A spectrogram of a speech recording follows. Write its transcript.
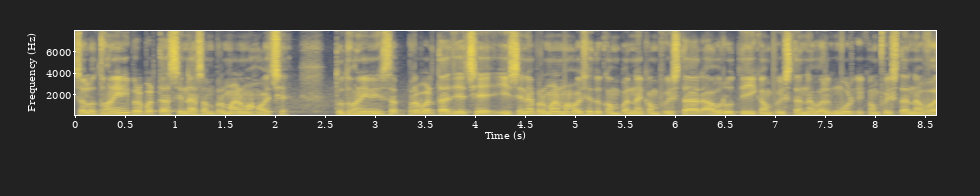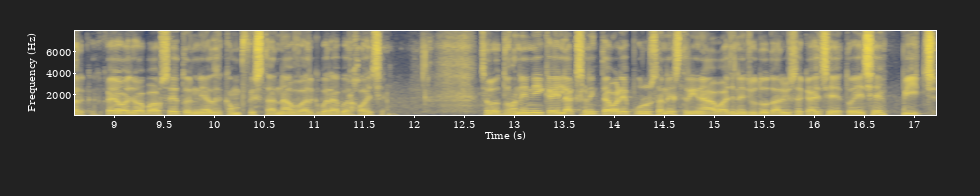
ચલો, ધ્વનિની પ્રબળતા શેના સમપ્રમાણમાં હોય છે. તો ધ્વનિની પ્રબળતા જે છે એ શેના પ્રમાણમાં હોય છે, તો કંપનના કંપ વિસ્તાર, આવૃત્તિ, કંપ વિસ્તારના વર્ગમૂળ કે કંપ વિસ્તારના વર્ગ? કયો જવાબ આવશે? તો એની અંદર કંપ વિસ્તારના વર્ગ બરાબર હોય છે. ચલો, ધ્વનિની કઈ લાક્ષણિકતા વડે પુરુષ અને સ્ત્રીના અવાજને જુદો તારવી શકાય છે? તો એ છે, પીચ.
